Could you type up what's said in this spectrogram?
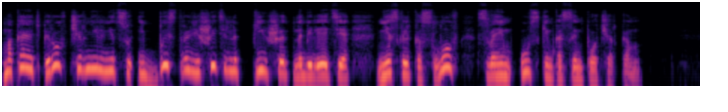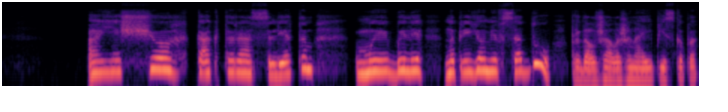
макает перо в чернильницу и быстро, решительно пишет на билете несколько слов своим узким косым почерком. А еще как-то раз летом «Мы были на приеме в саду», — продолжала жена епископа.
